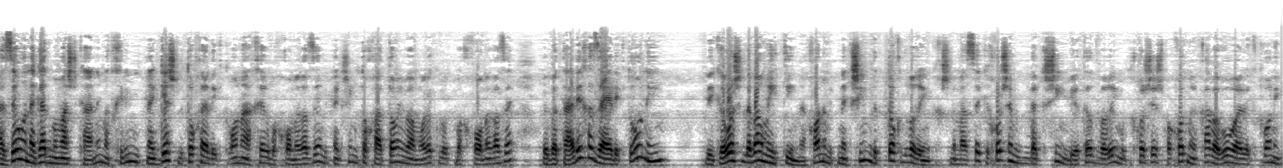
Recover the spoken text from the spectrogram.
אז זהו הנגד ממש כאן, הם מתחילים להתנגש לתוך האלקטרון האחר בחומר הזה, הם מתנגשים לתוך האטומים והמולקולות בחומר הזה, ובתהליך הזה האלקטרונים בעיקרו של דבר מאיטים, נכון? הם מתנגשים לתוך דברים, כך שלמעשה ככל שהם מתנגשים ביותר דברים, וככל שיש פחות מרחב עבור האלקטרונים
